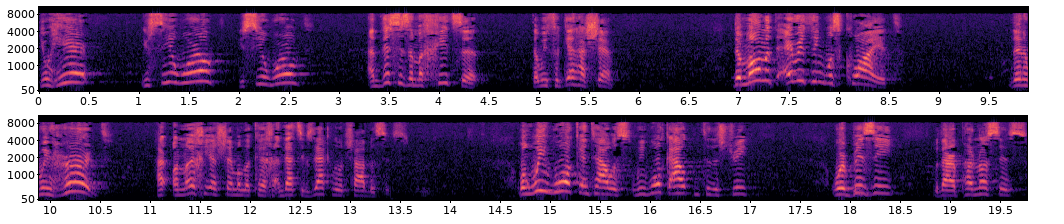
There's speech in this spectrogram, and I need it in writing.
you hear, you see a world, you see a world, and this is a mechitza that we forget Hashem. The moment everything was quiet, then we heard and that's exactly what Shabbos is. When we walk into our, we walk out into the street, we're busy with our parnassus.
